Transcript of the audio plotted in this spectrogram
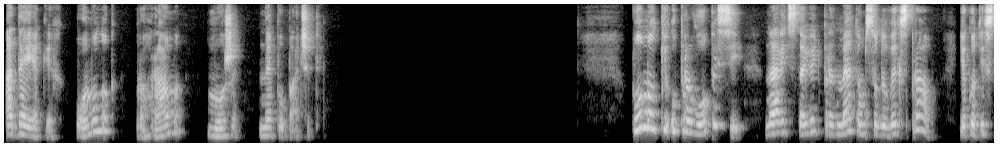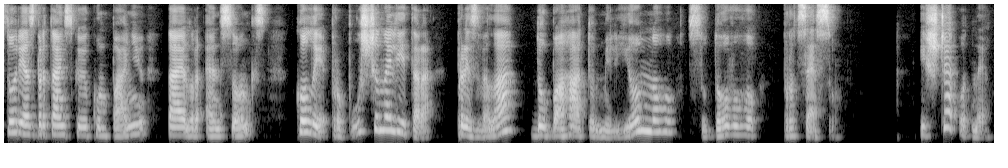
А деяких помилок програма може не побачити. Помилки у правописі навіть стають предметом судових справ, як от історія з британською компанією Taylor Songs, коли пропущена літера призвела до багатомільйонного судового процесу. І ще одне.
